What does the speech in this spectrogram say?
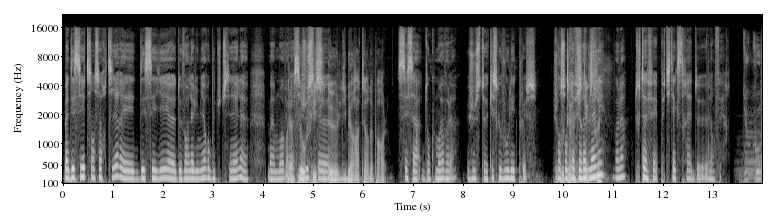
bah, d'essayer de s'en sortir et d'essayer de voir la lumière au bout du tunnel. Bah moi Il voilà, a fait c'est juste, office euh, de libérateur de parole. c'est ça. Donc moi, voilà. Juste, qu'est-ce que vous voulez de plus? Chanson préférée de l'année? Voilà. Tout à fait. Petit extrait de L'Enfer. Du coup,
